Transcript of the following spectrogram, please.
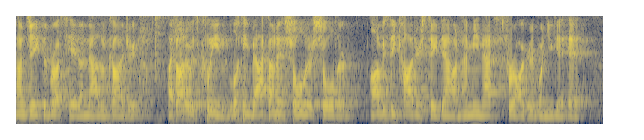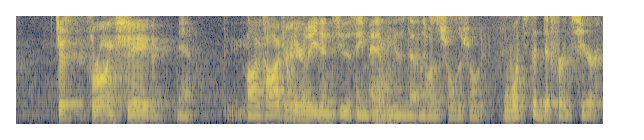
on Jake DeBrusk hit on Nazem Kadri. I thought it was clean. Looking back on it, shoulder to shoulder. Obviously, Kadri stayed down. I mean, that's his prerogative when you get hit. Just throwing shade Yeah. on Kadri. Clearly, you didn't see the same hit because it definitely was a shoulder to shoulder. What's the difference here?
